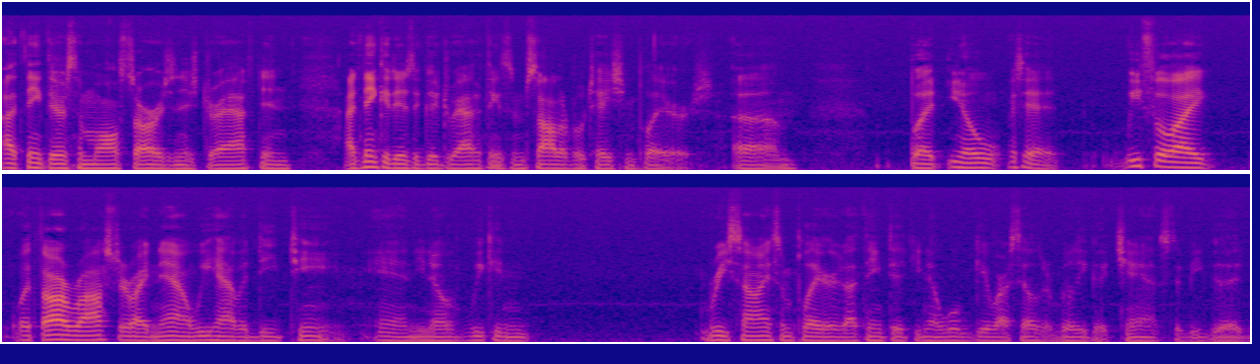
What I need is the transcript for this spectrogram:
I think there's some All Stars in this draft, and I think it is a good draft. I think some solid rotation players. Um, but you know, like I said we feel like with our roster right now, we have a deep team, and you know, if we can re-sign some players. I think that you know we'll give ourselves a really good chance to be good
